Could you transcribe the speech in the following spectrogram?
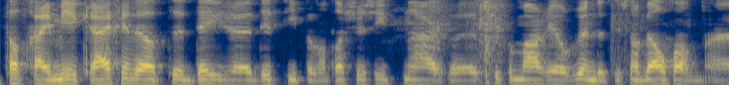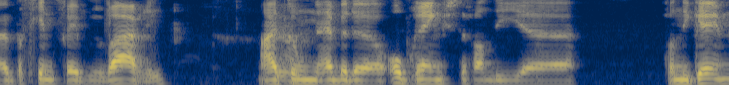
dat ga je meer krijgen inderdaad, deze, dit type. Want als je ziet naar Super Mario Run, dat is dan wel van eh, begin februari. Maar Ja. toen hebben de opbrengsten van die, eh, van die game,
